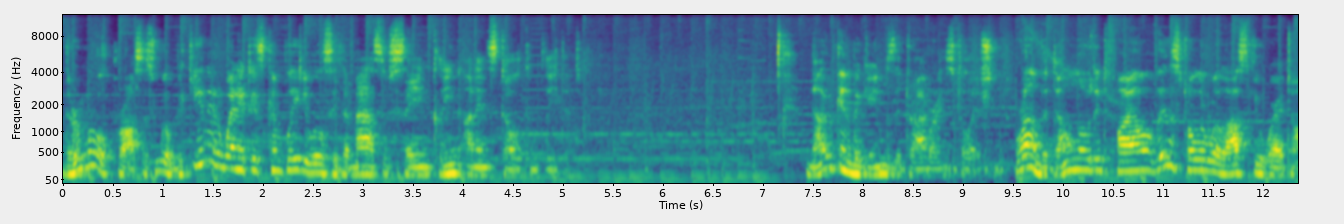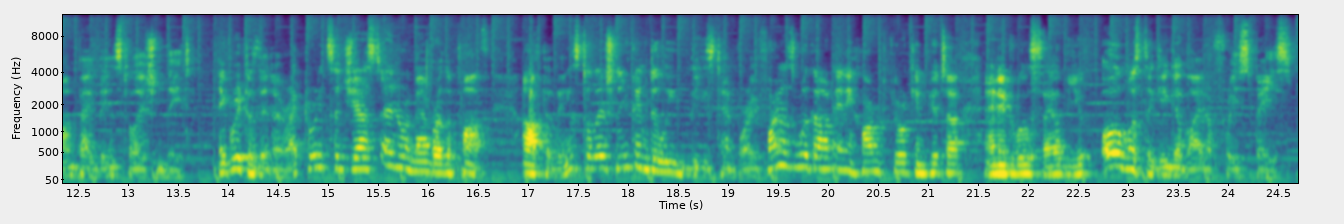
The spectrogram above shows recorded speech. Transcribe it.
The removal process will begin and when it is complete you will see the message saying Clean Uninstall completed. Now you can begin the driver installation. Run the downloaded file, the installer will ask you where to unpack the installation data. Agree to the directory it suggests and remember the path. After the installation, you can delete these temporary files without any harm to your computer, and it will save you almost a gigabyte of free space.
